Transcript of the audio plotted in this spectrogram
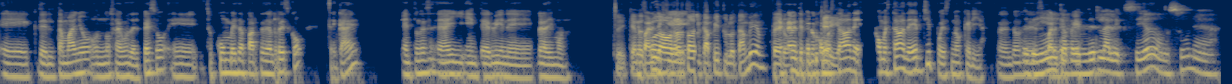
eh, del tamaño, o no sabemos del peso, eh, sucumbe esa parte del risco, se cae. Entonces ahí interviene Gradimon. Sí, que nos parece pudo ahorrar que- todo el capítulo también, pero Exactamente, pero como quería. estaba de, como estaba de Edgy, pues no quería. Entonces, parece que que- aprender la lección, Zuna.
